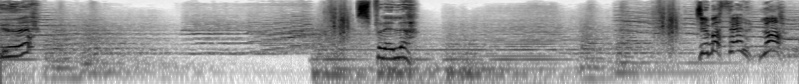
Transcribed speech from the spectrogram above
Gud! Sprella! Jebasel! La!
